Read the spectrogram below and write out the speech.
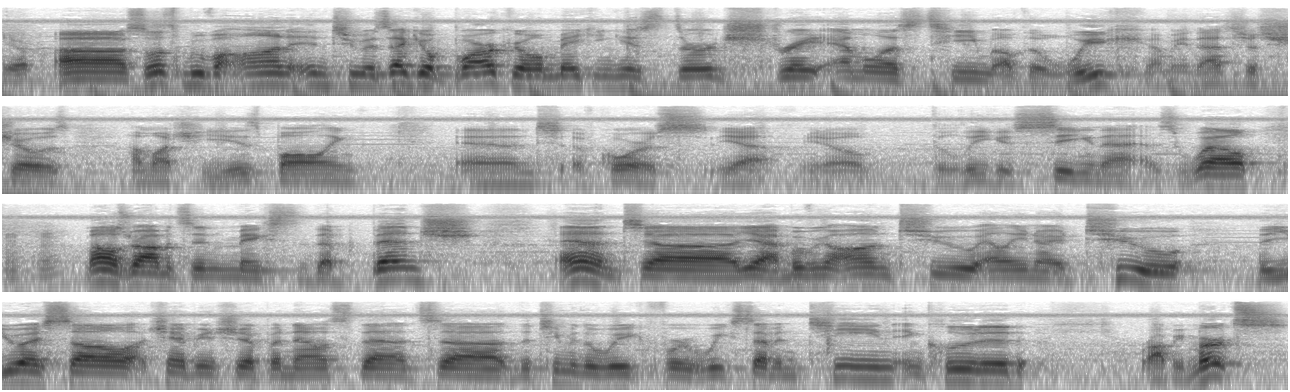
Yep. Uh, so let's move on into Ezequiel Barco making his third straight MLS Team of the Week. I mean, that just shows how much he is balling, and of course, yeah, you know, the league is seeing that as well. Miles Robinson makes the bench, and uh, yeah, moving on to LA United two. The USL Championship announced that uh, the Team of the Week for Week 17 included Robbie Mertz,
